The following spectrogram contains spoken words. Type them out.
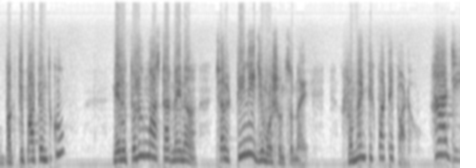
భక్తి పాట ఎందుకు? నేను తెలుగు మాస్టర్ నైనా చాలా టీనేజ్ ఎమోషన్స్ ఉన్నాయి. రొమాంటిక్ పాటే పాడు. హాజీ.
